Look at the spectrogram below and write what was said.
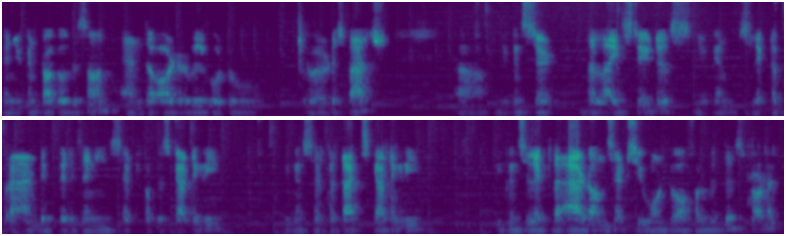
then you can toggle this on and the order will go to dispatch. Uh, you can set the live status. You can select a brand if there is any set for this category you can set the tax category. You can select the add-on sets you want to offer with this product.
